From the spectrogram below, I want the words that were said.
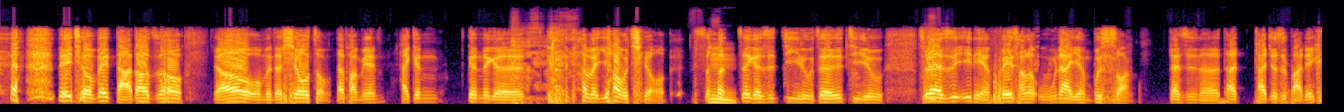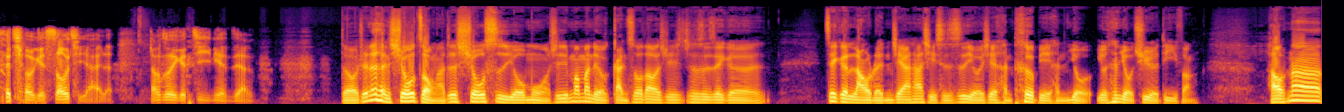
那球被打到之后，然后我们的修总在旁边还跟。跟那个 跟他们要球，说这个是记录，这个是记录。虽然是一脸非常的无奈，也很不爽，但是呢，他他就是把那颗球给收起来了，当做一个纪念这样。对，我觉得很修总啊，就是修饰幽默。其实慢慢的有感受到，其实就是这个这个老人家，他其实是有一些很特别、很有有很有趣的地方。好，那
